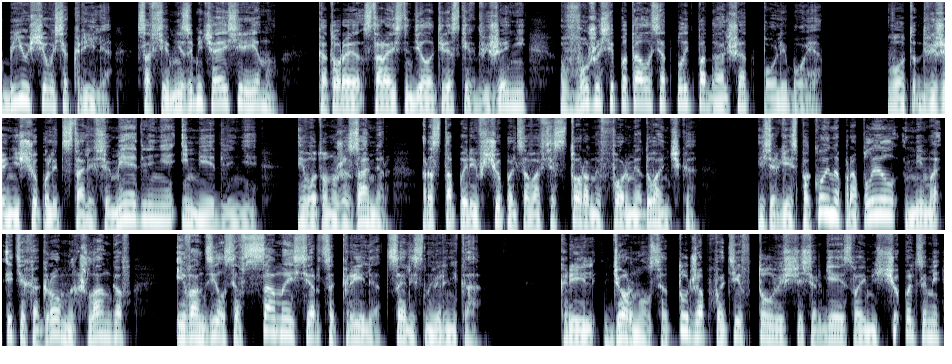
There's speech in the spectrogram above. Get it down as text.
бьющегося криля, совсем не замечая сирену, которая, стараясь не делать резких движений, в ужасе пыталась отплыть подальше от поля боя. Вот движения щупалец стали все медленнее и медленнее, и вот он уже замер, растопырив щупальца во все стороны в форме одуванчика — и Сергей спокойно проплыл мимо этих огромных шлангов и вонзился в самое сердце криля, целясь наверняка. Криль дернулся, тут же обхватив туловище Сергея своими щупальцами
